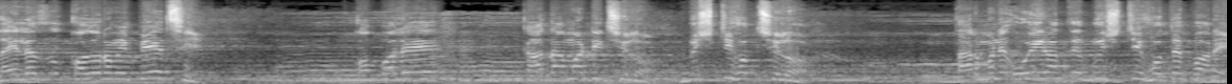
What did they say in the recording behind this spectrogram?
লাইলাতুল কদর আমি পেয়েছি। কপালে কাদা মাটি ছিল, বৃষ্টি হচ্ছিল। তার মানে ওই রাতে বৃষ্টি হতে পারে।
